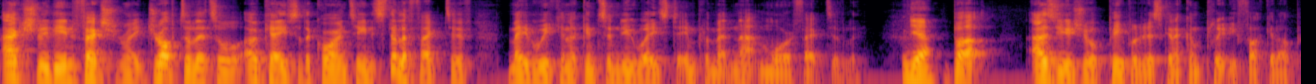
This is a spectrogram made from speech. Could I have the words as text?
actually, the infection rate dropped a little. Okay, so the quarantine is still effective. Maybe we can look into new ways to implement that more effectively. Yeah, But as usual, people are just going to completely fuck it up.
